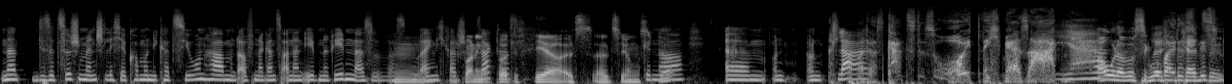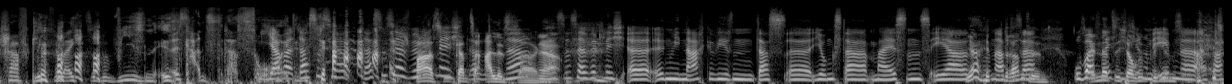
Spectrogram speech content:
äh, ne, diese zwischenmenschliche Kommunikation haben und auf einer ganz anderen Ebene reden. Also was du eigentlich gerade schon gesagt hast. deutlich eher als, als Jungs. Genau. Ähm, und, und klar. das kannst du so heute nicht mehr sagen. ja, Oh, da wirst du Nur gleich weil das wissenschaftlich vielleicht so bewiesen ist, kannst du das so Ja, aber heute das nicht ist ja, das ist ja Spaß, wirklich. wie kannst du äh, alles ne? sagen. Ja. Das ist ja wirklich äh, irgendwie nachgewiesen, dass äh, Jungs da meistens eher Ja, so nach dieser oberflächlicheren Ebene einfach.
